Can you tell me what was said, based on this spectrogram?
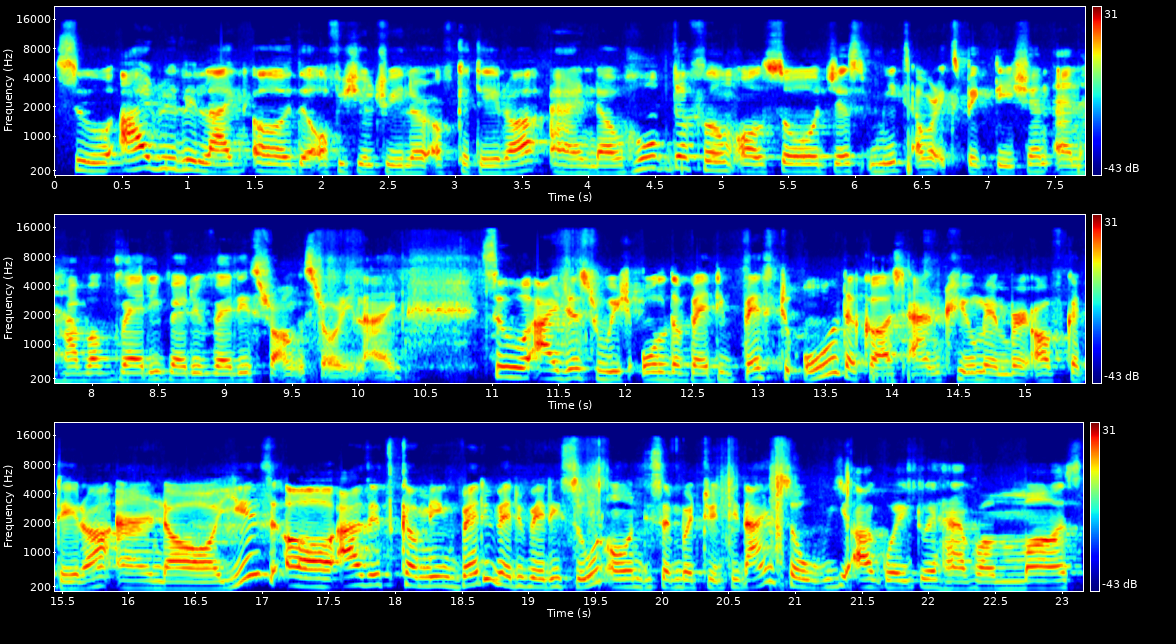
So I really liked uh, the official trailer of Kaatera and uh, hope the film also just meets our expectation and have a very very very strong storyline. So I just wish all the very best to all the cast and crew member of Kaatera and uh, yes uh, as it's coming very very very soon on December 29th so we are going to have a mass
